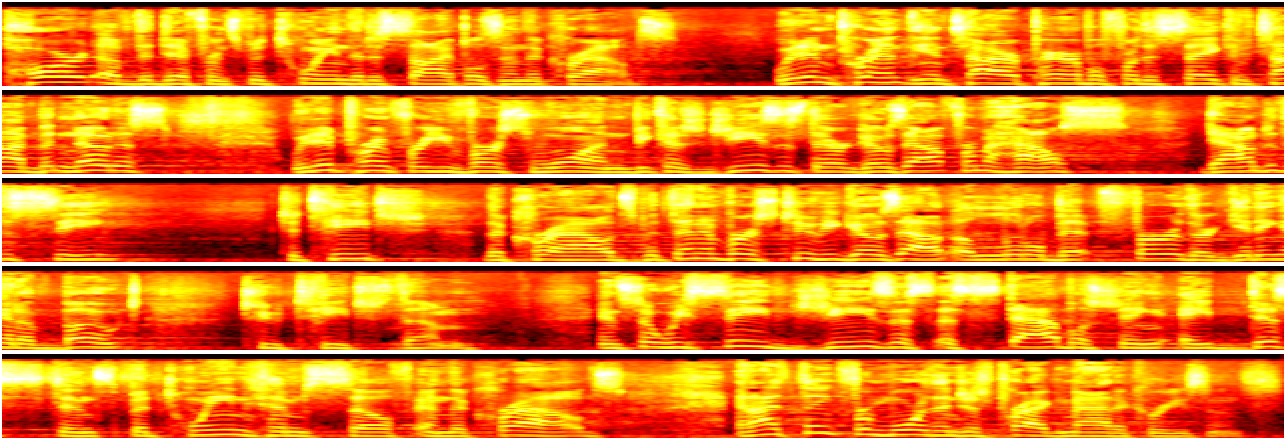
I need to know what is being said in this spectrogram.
part of the difference between the disciples and the crowds. We didn't print the entire parable for the sake of time, but notice we did print for you verse one because Jesus there goes out from a house down to the sea to teach the crowds. But then in verse two, he goes out a little bit further, getting in a boat to teach them. And so we see Jesus establishing a distance between himself and the crowds. And I think for more than just pragmatic reasons,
